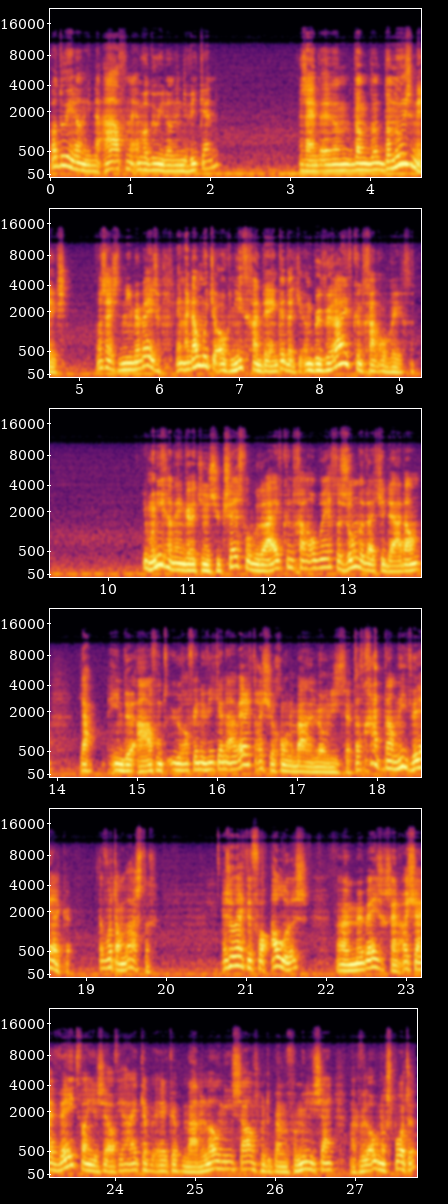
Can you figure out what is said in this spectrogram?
Wat doe je dan in de avond en wat doe je dan in de weekend? Dan, dan, dan, dan doen ze niks. Dan zijn ze er niet mee bezig. Nee, maar dan moet je ook niet gaan denken dat je een bedrijf kunt gaan oprichten. Je moet niet gaan denken dat je een succesvol bedrijf kunt gaan oprichten zonder dat je daar dan ja, in de avonduren of in de weekend aan werkt als je gewoon een baan in loondienst hebt. Dat gaat dan niet werken. Dat wordt dan lastig. En zo werkt het voor alles waar we mee bezig zijn. Als jij weet van jezelf, ja, ik heb, ik heb een baan in loondienst, s'avonds moet ik bij mijn familie zijn, maar ik wil ook nog sporten.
